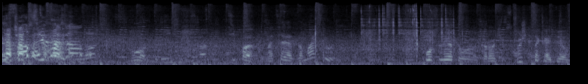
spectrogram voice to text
Пожалуйста. Вот. Типа, на тебя замахивают. После этого, короче, вспышка такая белая.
